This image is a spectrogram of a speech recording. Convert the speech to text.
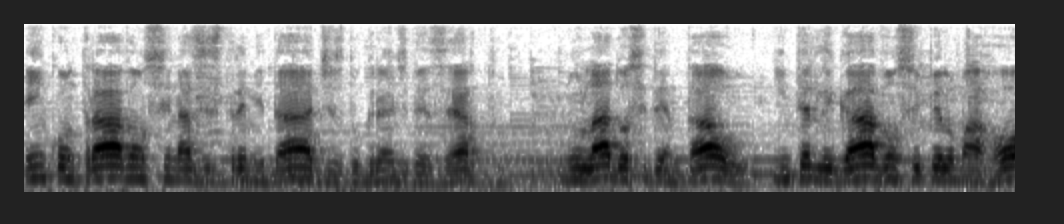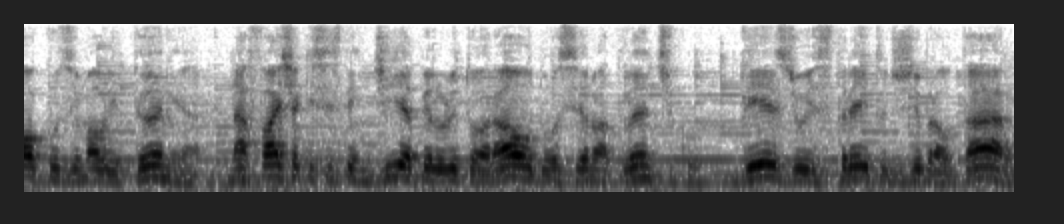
encontravam-se nas extremidades do grande deserto. No lado ocidental, interligavam-se pelo Marrocos e Mauritânia, na faixa que se estendia pelo litoral do Oceano Atlântico, desde o Estreito de Gibraltar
